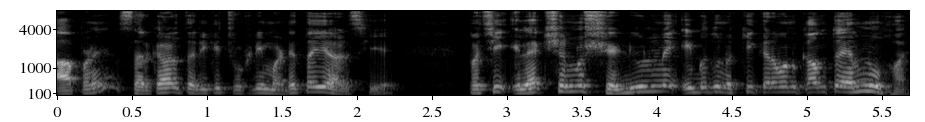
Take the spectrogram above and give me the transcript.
આપણે સરકાર તરીકે ચૂંટણી માટે તૈયાર છીએ. પછી ઇલેક્શનનો શેડ્યુલને એ બધું નક્કી કરવાનું કામ તો એમનું હોય.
